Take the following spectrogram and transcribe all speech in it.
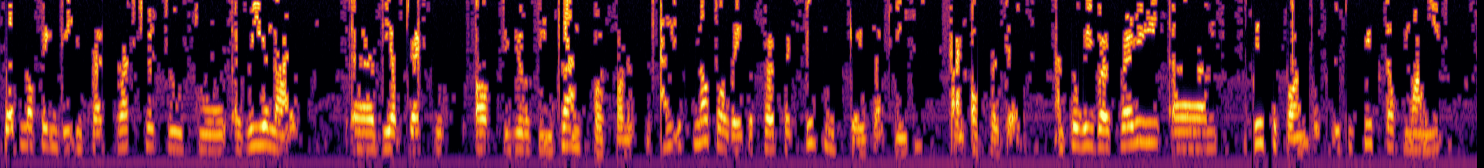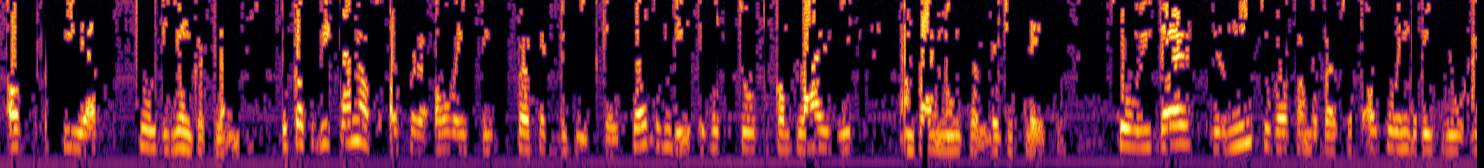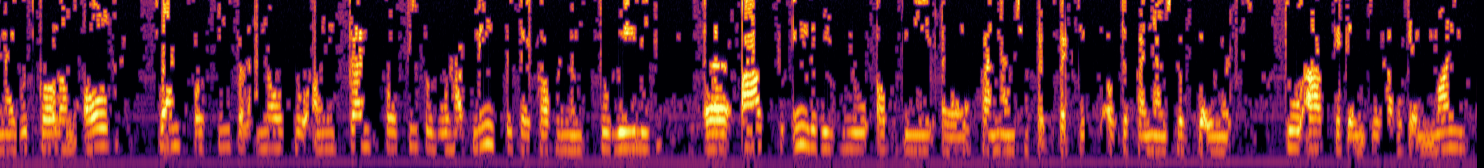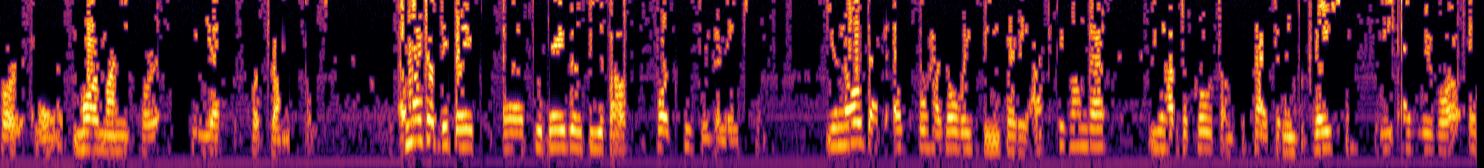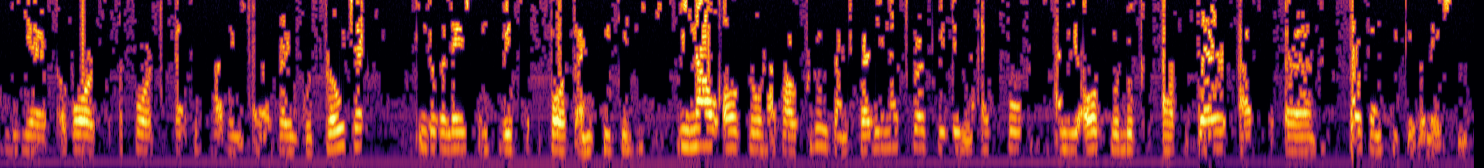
developing the infrastructure to, to realize uh, the objectives of the European transport policy. And it's not always a perfect business case that we can offer them. And so we were very um, disappointed with the shift of money of CEF to the Juncker plan. Because we cannot offer always this perfect business case, certainly if it's to, to comply with environmental legislation. So we there will need to work on the budget also in the review, and I would call on all transport people and also on transport people who have links with their governments to really uh, ask in the review of the uh, financial perspective of the financial framework to ask again to have again money for uh, more money for CEF for transport. Another debate uh, today will be about port city relations. You know that ESPO has always been very active on that. We have the quote on societal integration. We every, every year award a port that is having a very good project in the relations with port and city. We now also have our cruise and ferry network within ESPO, and we also look at there at uh, port and city relations.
